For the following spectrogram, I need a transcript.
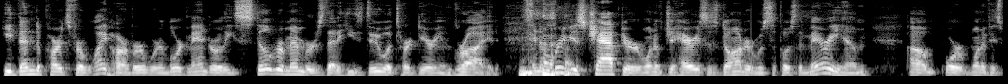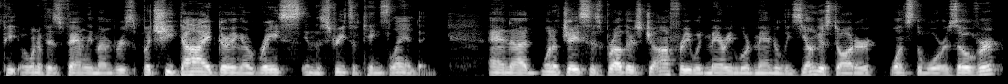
He then departs for White Harbor, where Lord Manderly still remembers that he's due a Targaryen bride. In a previous chapter, one of Jaehaerys' daughter was supposed to marry him, um, or one of his pe- one of his family members, but she died during a race in the streets of King's Landing. And uh, one of Jace's brothers, Joffrey, would marry Lord Manderly's youngest daughter once the war is over,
